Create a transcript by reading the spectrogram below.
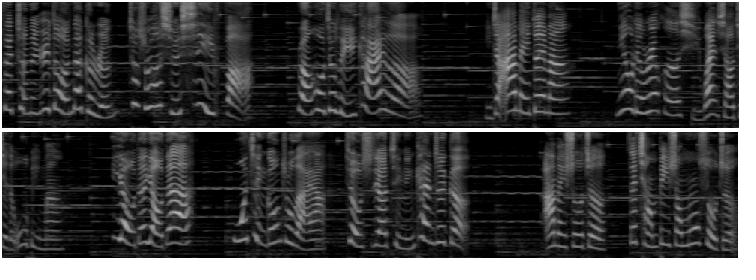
在城里遇到了那个人，就说要学戏法，然后就离开了。你叫阿梅对吗？你有留任何喜万小姐的物品吗？有的，有的。我请公主来啊，就是要请您看这个。阿梅说着，在墙壁上摸索着。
